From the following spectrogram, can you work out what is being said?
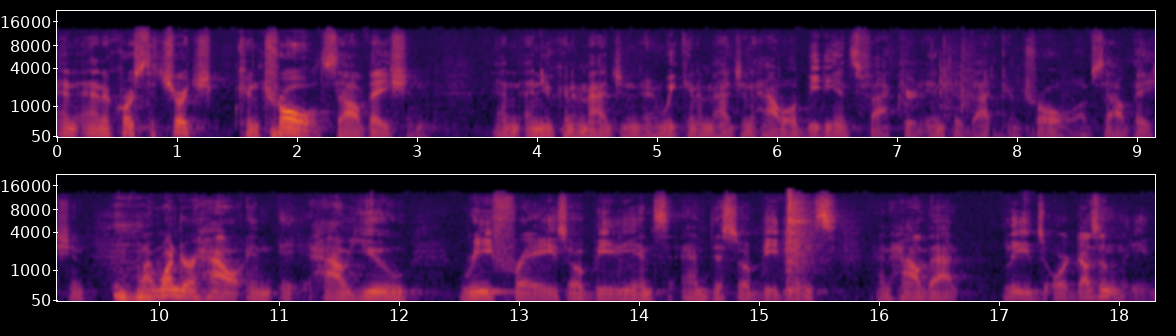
And, and of course, the church controlled salvation. And, and you can imagine, and we can imagine how obedience factored into that control of salvation. But I wonder how, in, how you rephrase obedience and disobedience and how that leads or doesn't lead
